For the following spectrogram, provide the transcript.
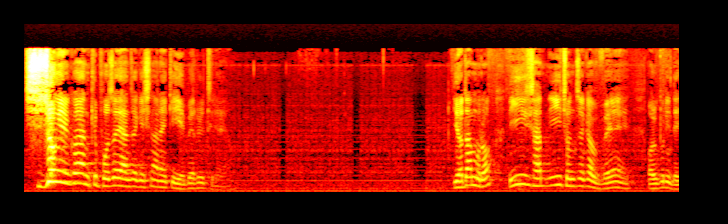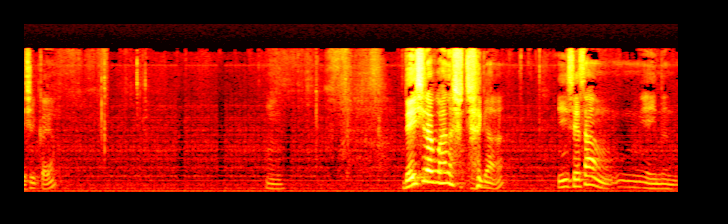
시종일관 그 보좌에 앉아 계신 하나님께 예배를 드려요. 여담으로 이, 이 존재가 왜 얼굴이 내실까요? 음. 넷이라고 하는 숫자가 이 세상에 있는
